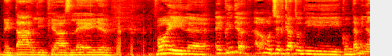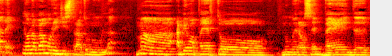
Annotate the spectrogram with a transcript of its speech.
Metallica, Slayer. Poi il- e quindi avevamo cercato di contaminare, non avevamo registrato nulla, ma abbiamo aperto numerose band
